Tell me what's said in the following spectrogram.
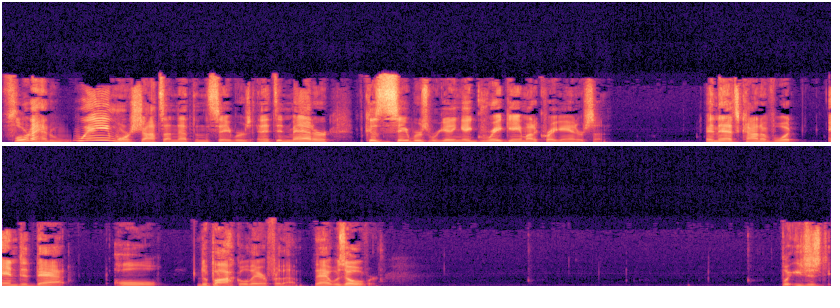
Florida had way more shots on net than the Sabres, and it didn't matter because the Sabres were getting a great game out of Craig Anderson. And that's kind of what ended that whole debacle there for them. That was over. But you just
